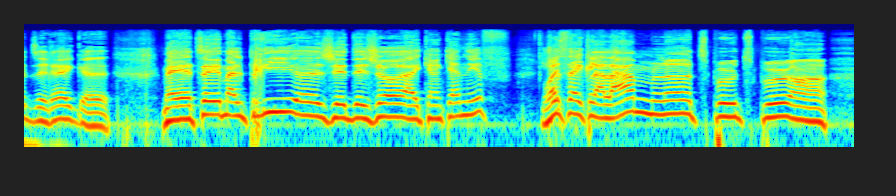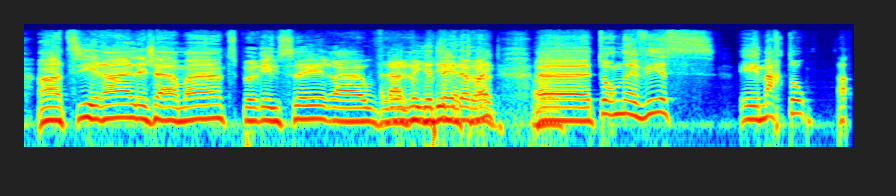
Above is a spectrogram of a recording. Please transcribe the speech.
te dirais que. Mais, tu sais, mal pris, euh, j'ai déjà avec un canif. Juste avec la lame, là, tu peux, tu peux en, en tirant légèrement, tu peux réussir à ouvrir l'enlever, une bouteille de vin. Ah ouais. Euh, tournevis et marteau. Ah.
